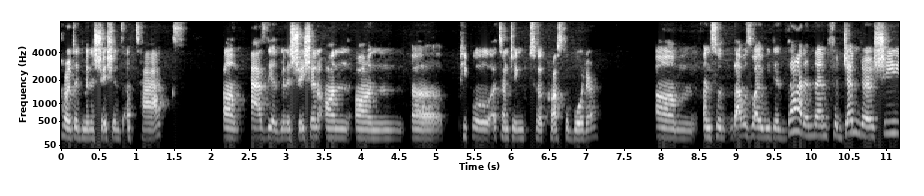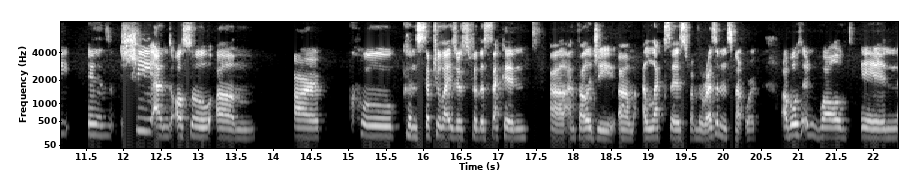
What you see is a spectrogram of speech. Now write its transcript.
current administration's attacks um, as the administration on on uh, people attempting to cross the border. Um, and so that was why we did that. And then for gender, she is she and also um, our co-conceptualizers for the second uh, anthology, um, Alexis from the Resonance Network, are both involved in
